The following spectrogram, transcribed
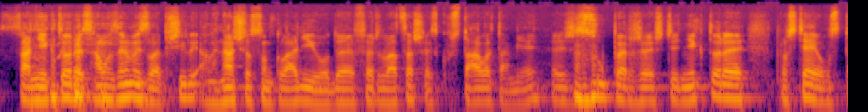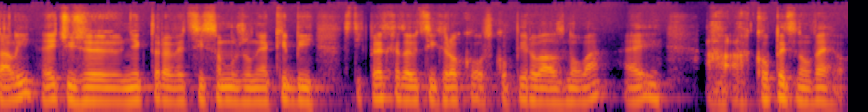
Sa niektoré samozrejme zlepšili, ale našiel som kladí od DFR 26, stále tam je, hej, že super, že ešte niektoré proste aj ostali, hej, čiže niektoré veci som už nejaký by z tých predchádzajúcich rokov skopíroval znova, hej, a, a kopec nového.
